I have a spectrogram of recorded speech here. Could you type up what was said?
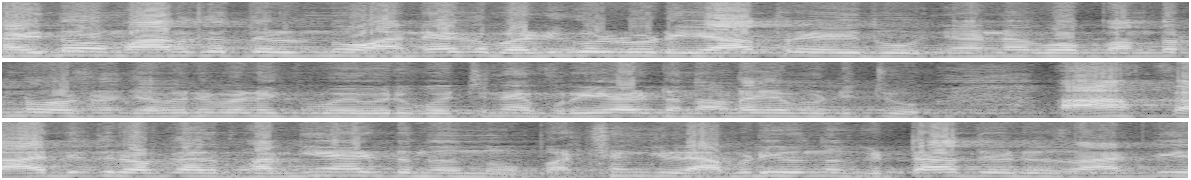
ഹൈന്ദവ മാർഗത്തിൽ നിന്നും അനേക വഴികളിലൂടെ യാത്ര ചെയ്തു. ഞാൻ പന്ത്രണ്ട് വർഷം ശബരിമലയ്ക്ക് പോയി ഒരു കൊച്ചിനെ ഫ്രീ ആയിട്ട് നടയ പിടിച്ചു. ആ കാര്യത്തിലൊക്കെ ഭംഗിയായിട്ട് നിന്നു. പക്ഷെങ്കിൽ അവിടെയൊന്നും കിട്ടാത്ത ഒരു സാക്ഷി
